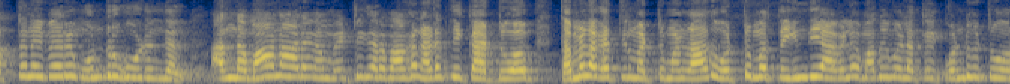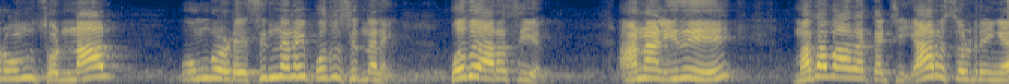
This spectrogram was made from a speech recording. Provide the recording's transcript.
அத்தனை பேரும் ஒன்று கூடுங்கள். அந்த மாநாடை நாம் வெற்றிகரமாக நடத்தி காட்டுவோம். தமிழகத்தில் மட்டுமல்லாது ஒட்டுமொத்த இந்தியாவிலே மது விலக்கை கொண்டுகிட்டு வருவோம்னு சொன்னால் உங்களுடைய சிந்தனை பொது சிந்தனை பொது அரசியல். ஆனால் இது மதவாத கட்சி. யாரை சொல்கிறீங்க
